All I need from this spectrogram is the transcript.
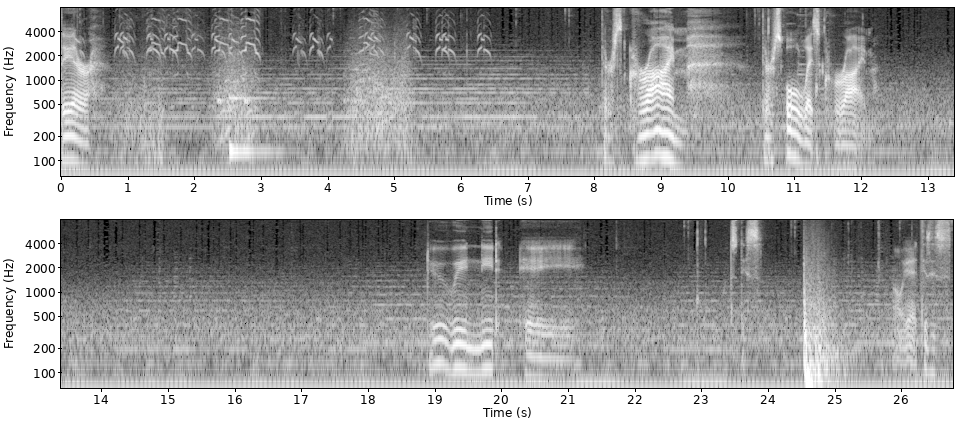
there. There's crime. There's always crime. Do we need a... What's this? Oh yeah, this is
